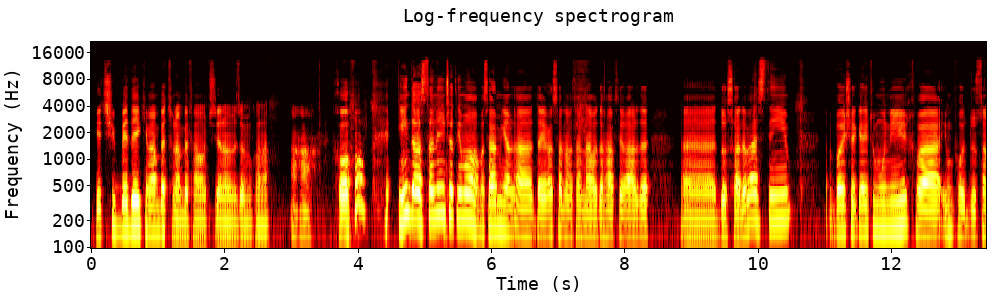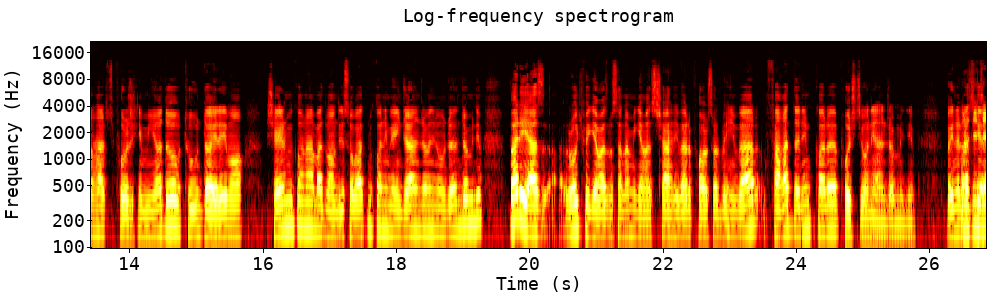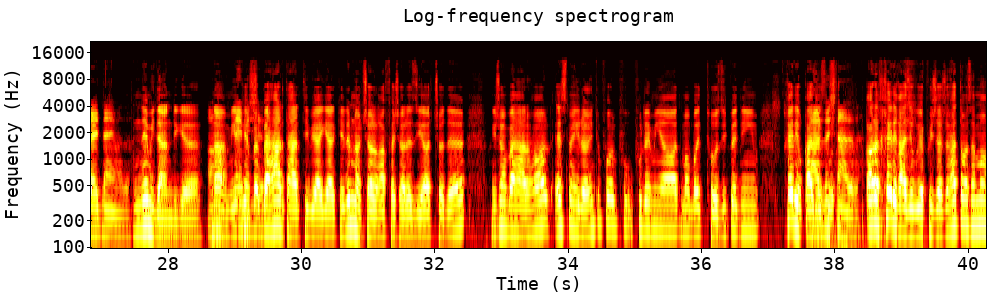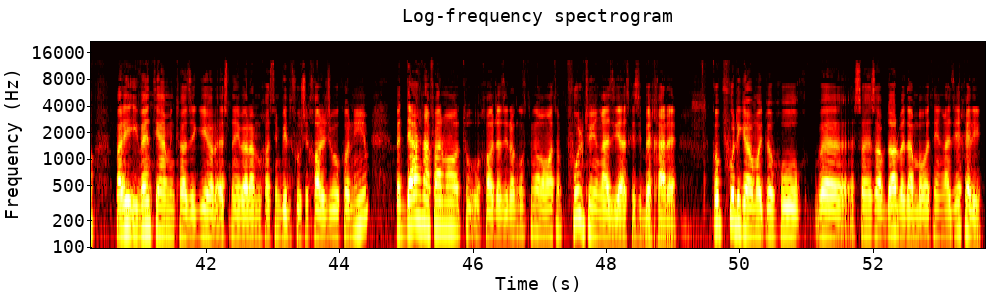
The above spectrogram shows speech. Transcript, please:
یه چی بده که من بتونم بفهمم چی دارم امضا می‌کنم. آها. خب این داستان این شد که ما مثلا میگم دقیقا سال مثلا 97 یه قرارداد دو ساله بستیم با شرکتی تو مونیخ و این دوستان هر پروژه که میاد و تو اون دایره ما شیر می‌کنن بعد با هم دیگه صحبت می‌کنیم یا اینجا انجام میدیم اونجا انجام میدیم. ولی از روک بگم از مثلا میگم از شهریور پارسال به این ور فقط داریم کار پشتیبانی انجام میدیم. به این پروژه جدید نمیده نمیدن دیگه. نه میگه که به هر ترتیبی اگر که نمی‌دونم چرا فشار زیاد شده میگه شما به هر حال اسم ایرانی تو پول میاد ما باید توضیح بدیم. خیلی قضیه ارزش نداره. آره خیلی قضیه بوی پیش داشت حتی مثلا ما برای ایونتی همین تازگی حالا اسم نمی‌برم می‌خواستیم بیل فروشی خارجی بکنیم به ده نفر ما تو خارج از ایران گفتیم آقا ما پول تو این قضیه از کسی بخره. گفت پولی که ما به حقوق به حسابدار بدم بابت این قضیه خیلی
